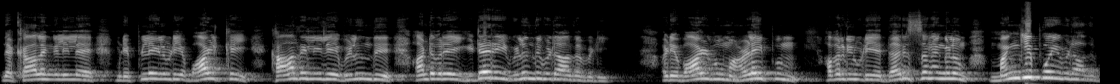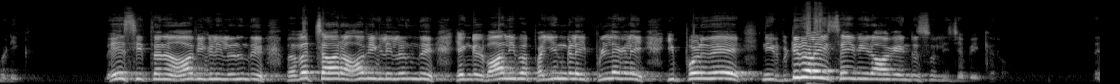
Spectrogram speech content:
இந்த காலங்களில் நம்முடைய பிள்ளைகளுடைய வாழ்க்கை காதலிலே விழுந்து ஆண்டவரே இடறி விழுந்து விடாதபடி. அவருடைய வாழ்வும் அழைப்பும் அவர்களுடைய தரிசனங்களும் மங்கி போய் விடாதபடிக்கு வேசித்தன ஆவிகளிலிருந்து விபச்சார ஆவிகளிலிருந்து எங்கள் வாலிப பையன்களை பிள்ளைகளை இப்பொழுதே நீர் விடுதலை செய்வீராக என்று சொல்லி ஜெபிக்கிறோம். த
